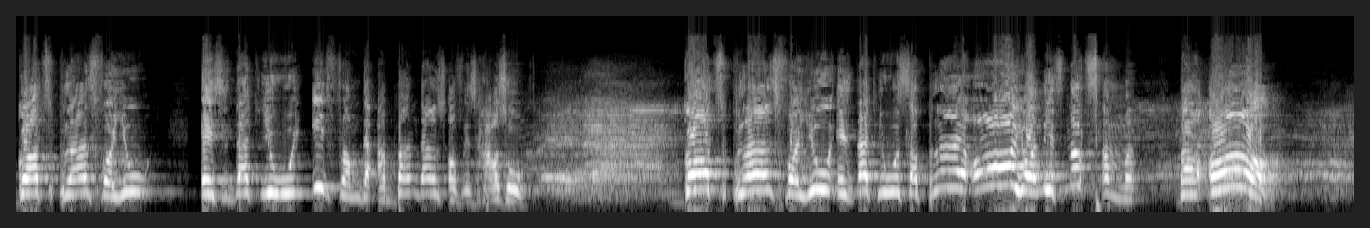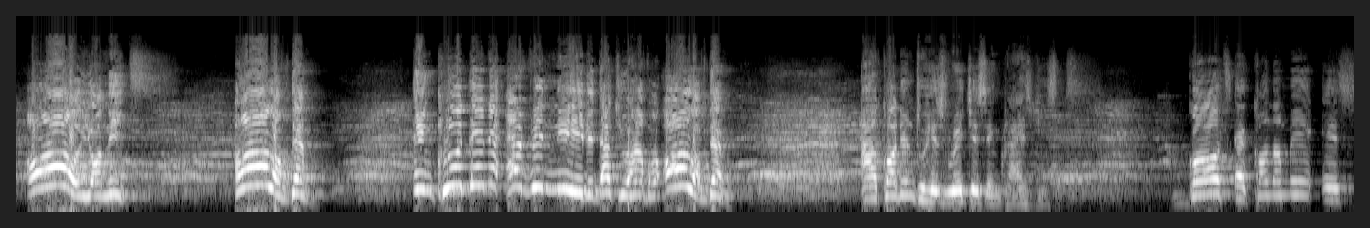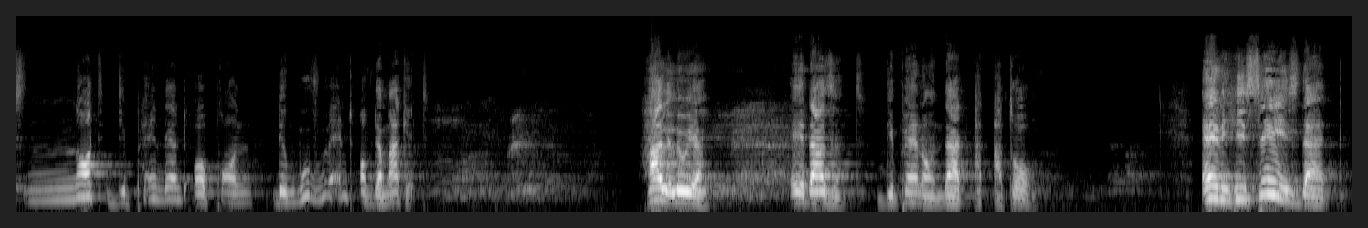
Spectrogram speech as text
God's plans for you is that you will eat from the abundance of his household. God's plans for you is that he will supply all your needs, not some, but all. All your needs. All of them including every need that you have, all of them, according to his riches in Christ Jesus. God's economy is not dependent upon the movement of the market. Hallelujah. It doesn't depend on that at, at all. And he says that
